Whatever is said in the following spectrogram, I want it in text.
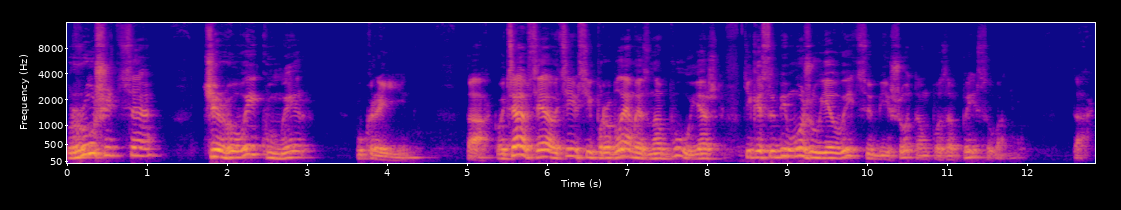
рушиться черговий кумир України. Так, оця вся, оці всі проблеми з набу, я ж тільки собі можу уявити собі, що там позаписувано. Так,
